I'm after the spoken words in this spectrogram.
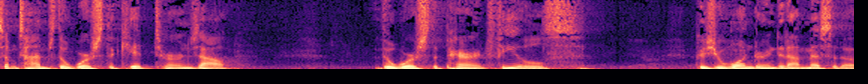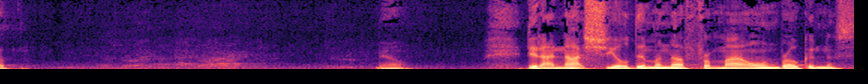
Sometimes the worse the kid turns out, the worse the parent feels because you're wondering, did I mess it up? You know, did I not shield them enough from my own brokenness?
